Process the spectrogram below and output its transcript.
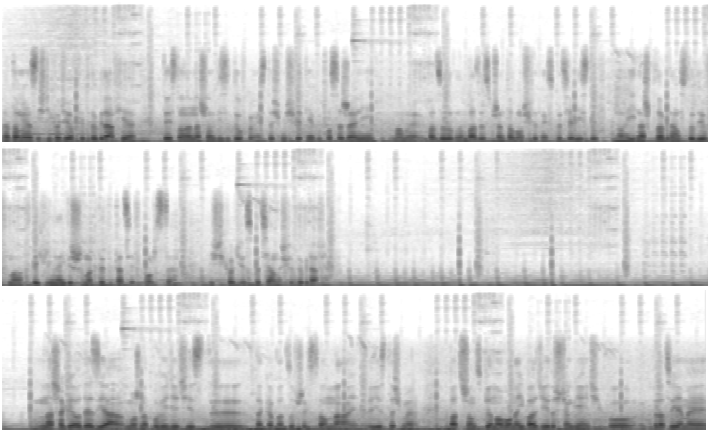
Natomiast jeśli chodzi o hydrografię, to jest ona naszą wizytówką. Jesteśmy świetnie wyposażeni, mamy bardzo dobrą bazę sprzętową, świetnych specjalistów. No i nasz program studiów ma w tej chwili najwyższą akredytację w Polsce, jeśli chodzi o specjalność hydrografia. Nasza geodezja, można powiedzieć, jest e, taka bardzo wszechstronna. Jesteśmy, patrząc pionowo, najbardziej rozciągnięci, bo pracujemy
